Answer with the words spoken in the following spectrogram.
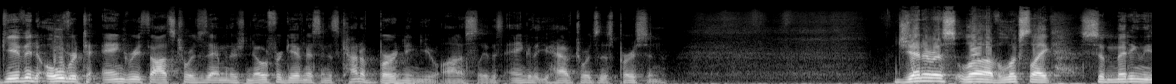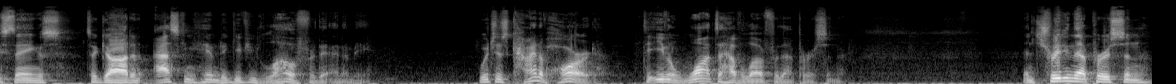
given over to angry thoughts towards them and there's no forgiveness and it's kind of burdening you, honestly, this anger that you have towards this person. Generous love looks like submitting these things to God and asking Him to give you love for the enemy, which is kind of hard to even want to have love for that person. And treating that person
